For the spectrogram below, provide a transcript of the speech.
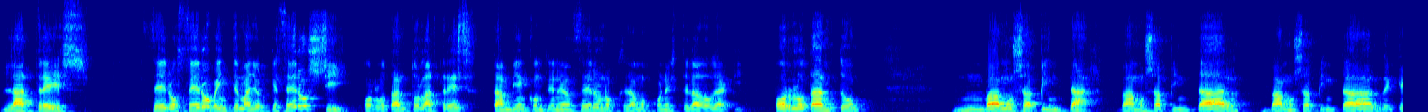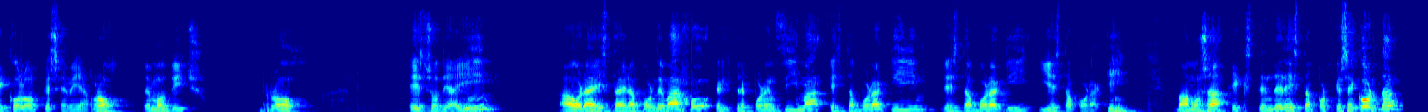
La 3, 0, 0, 20 mayor que 0, sí, por lo tanto la 3 también contiene el 0, nos quedamos con este lado de aquí. Por lo tanto, vamos a pintar Vamos a pintar, vamos a pintar de qué color que se vea. Rojo, hemos dicho. Rojo. Eso de ahí. Ahora esta era por debajo, el 3 por encima, esta por aquí, esta por aquí y esta por aquí. Vamos a extender esta porque se corta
